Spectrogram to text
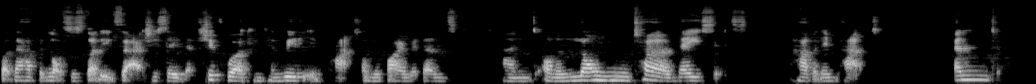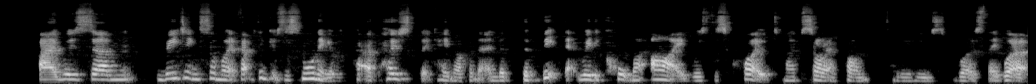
but there have been lots of studies that actually say that shift working can really impact on your biorhythms and on a long term basis have an impact. And I was um, reading somewhere, in fact, I think it was this morning, was a post that came up, and, and the, the bit that really caught my eye was this quote. And I'm sorry, I can't tell you whose words they were,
